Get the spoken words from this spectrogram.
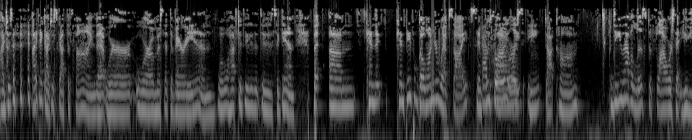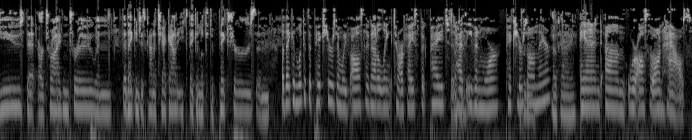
I just, I think I just got the sign that we're we're almost at the very end. Well, we'll have to do, do this again. But um, can the can people go on your website simplyflowersinc.com? Do you have a list of flowers that you use that are tried and true, and that they can just kind of check out? They can look at the pictures and But they can look at the pictures, and we've also got a link to our Facebook page that has even more pictures on there. okay, And um, we're also on Houzz.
